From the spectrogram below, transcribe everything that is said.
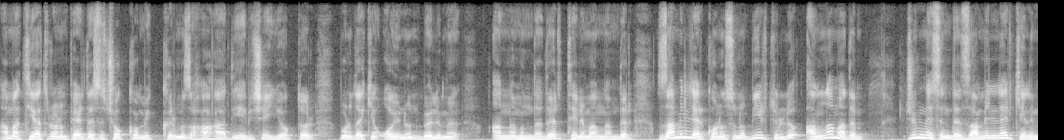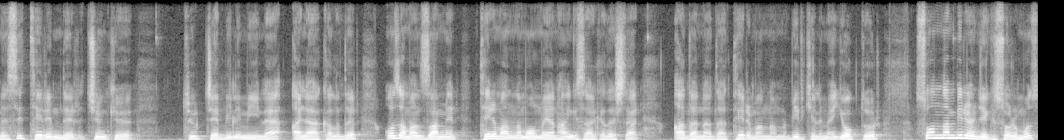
ama tiyatronun perdesi çok komik kırmızı haha diye bir şey yoktur. Buradaki oyunun bölümü anlamındadır, terim anlamdır. Zamirler konusunu bir türlü anlamadım. Cümlesinde zamirler kelimesi terimdir. Çünkü Türkçe bilimiyle alakalıdır. O zaman zamir terim anlamı olmayan hangisi arkadaşlar? Adana'da terim anlamlı bir kelime yoktur. Sondan bir önceki sorumuz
